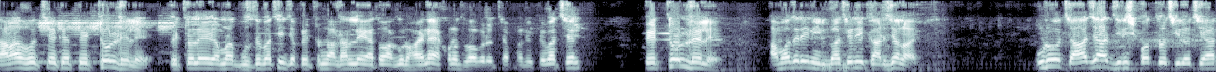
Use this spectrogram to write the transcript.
তারা হচ্ছে এখানে পেট্রোল ঢেলে, পেট্রোলে আমরা বুঝতে পারছি যে পেট্রোল না ঢাললে এত আগুন হয় না, এখনও ধোয়া বেরোচ্ছে, আপনারা দেখতে পাচ্ছেন। পেট্রোল ঢেলে আমাদের এই নির্বাচনী কার্যালয় পুরো যা যা জিনিসপত্র ছিল, চেয়ার,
